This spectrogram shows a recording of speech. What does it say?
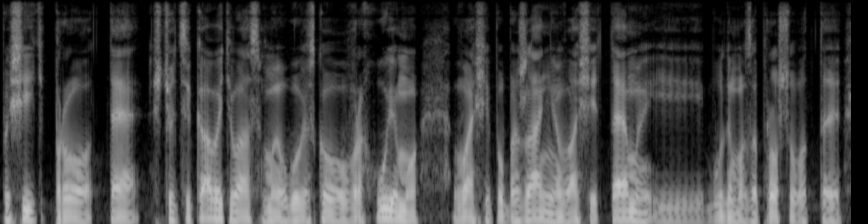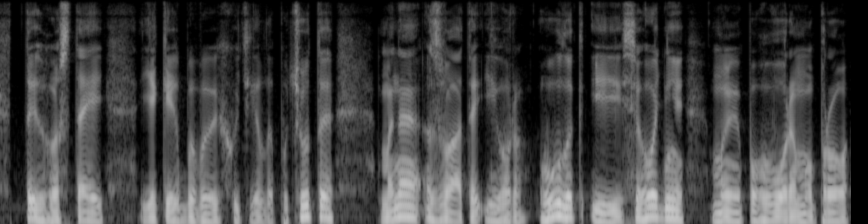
пишіть про те, що цікавить вас. Ми обов'язково врахуємо ваші побажання, ваші теми і будемо запрошувати тих гостей, яких би ви хотіли почути. Мене звати Ігор Гулик, і сьогодні ми поговоримо про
